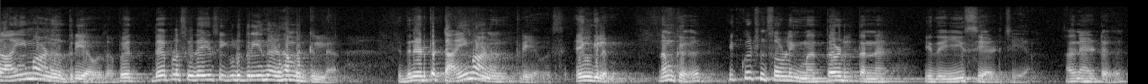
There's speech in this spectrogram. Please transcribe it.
ടൈമാണ് ത്രീ അവേഴ്സ് അപ്പോൾ ഇതേ പ്ലസ് ഇതേ സീക്വൽ ത്രീ എന്ന് എഴുതാൻ പറ്റില്ല. ഇതിനെടുത്ത ടൈമാണ് ത്രീ അവേഴ്സ് എങ്കിലും നമുക്ക് ഇക്വേഷൻ സോൾവിങ് മെത്തേഡിൽ തന്നെ ഇത് ഈസി ആയിട്ട് ചെയ്യാം. അതിനായിട്ട്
